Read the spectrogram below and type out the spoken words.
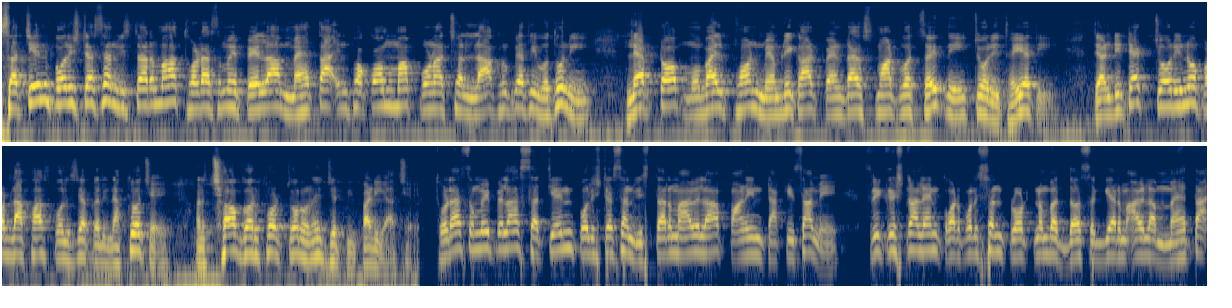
સચિન પોલીસ સ્ટેશન વિસ્તારમાં થોડા સમય પહેલા મહેતા ઇન્ફોકોમમાં પોણા છ લાખ રૂપિયાથી વધુની laptop, mobile phone, memory card pen drive smart watch સહિતની ચોરી થઈ હતી. તે ડિટેક ચોરીનો પર્દાફાશ પોલીસે કરી નાખ્યો છે અને છ ગરફોડ ચોરોને ઝડપી પાડ્યા છે. થોડા સમય પહેલાં સચિન પોલીસ સ્ટેશન વિસ્તારમાં આવેલા પાણીની ટાંકી સામે Shri Krishnaland corporation plot number દસ અગિયારમાં આવેલા મહેતા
